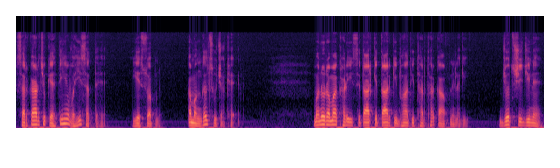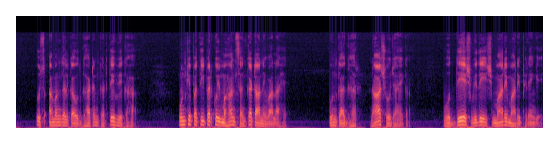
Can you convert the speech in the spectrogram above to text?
सरकार जो कहती है वही सत्य है। ये स्वप्न अमंगल सूचक है। मनोरमा खड़ी सितार के तार की भांति थर थर कांपने लगी। ज्योतिषी जी ने उस अमंगल का उद्घाटन करते हुए कहा, उनके पति पर कोई महान संकट आने वाला है। उनका घर नाश हो जाएगा। वो देश विदेश मारे मारे फिरेंगे।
